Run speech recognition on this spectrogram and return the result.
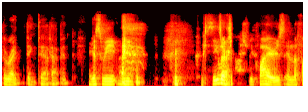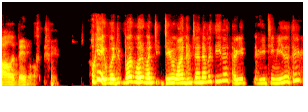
the right thing to have happen. I guess we we, we see Sorry. what Josh requires in the fall of Babel. Okay, would what what what do you want him to end up with Edith? Are you are you team Edith here?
